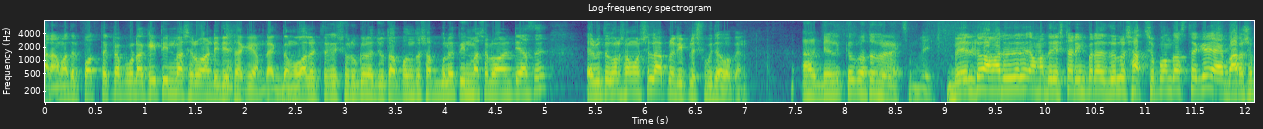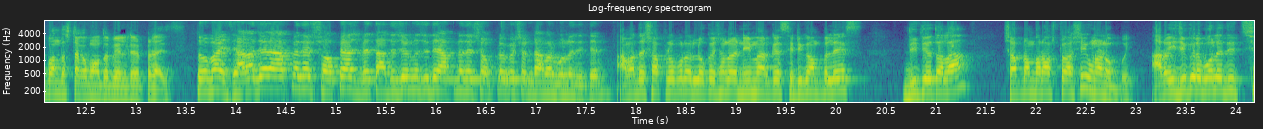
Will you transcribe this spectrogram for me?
আর আমাদের প্রত্যেকটা প্রোডাক্টই তিন মাসের ওয়ারেন্টি দিয়ে থাকি আমরা। একদম ওয়ালেট থেকে শুরু করে জুতা পর্যন্ত সবগুলো তিন মাসের ওয়ারেন্টি আছে। এর ভিতরে কোনো সমস্যা হলে আপনি রিপ্লেস সুবিধা পাবেন। আর বেল্ট কত করে রাখছেন ভাই? বেল্টও আমাদের আমাদের স্টার্টিং প্রাইস হলো সাতশো পঞ্চাশ থেকে বারোশো পঞ্চাশ টাকা মতো বেল্টের প্রাইস তো ভাই যারা যারা আপনাদের শপে আসবে তাদের জন্য যদি আপনাদের শপ লোকেশনটা আবার বলে দিতেন। আমাদের সব লোকেশন হলো নিউ মার্কেট সিটি কমপ্লেক্স দ্বিতীয় তলা। শপ নম্বর অষ্টআশি উনানব্বই। আরও ইজি করে বলে দিচ্ছি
